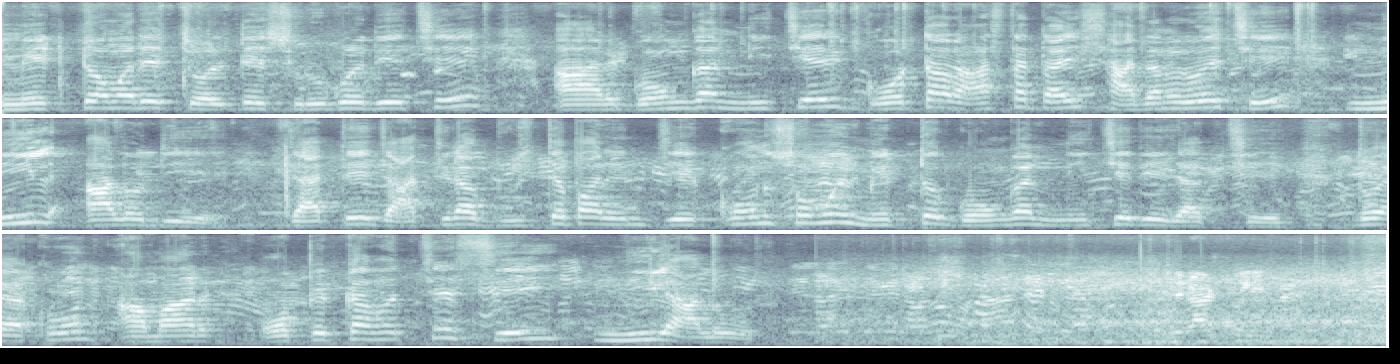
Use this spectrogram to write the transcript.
মেট্রো আমাদের চলতে শুরু করে দিয়েছে আর গঙ্গার নিচের গোটা রাস্তাটাই সাজানো রয়েছে নীল আলো দিয়ে যাতে যাত্রীরা বুঝতে পারেন যে কোন সময় মেট্রো গঙ্গার নিচে দিয়ে যাচ্ছে তো এখন আমার অপেক্ষা হচ্ছে সেই নীল আলোর विराट कोहली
